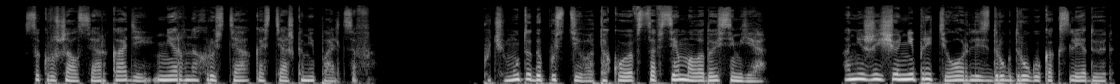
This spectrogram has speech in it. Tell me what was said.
— сокрушался Аркадий, нервно хрустя костяшками пальцев. «Почему ты допустила такое в совсем молодой семье? Они же еще не притерлись друг к другу как следует,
